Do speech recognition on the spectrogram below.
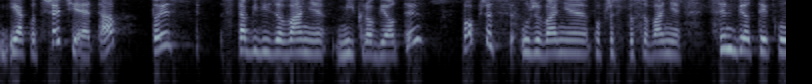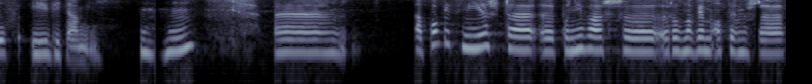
Jako trzeci etap to jest stabilizowanie mikrobioty poprzez używanie, poprzez stosowanie symbiotyków i witamin. Em, A powiedz mi jeszcze, e, ponieważ e, rozmawiamy o tym, że,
